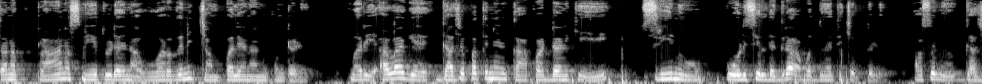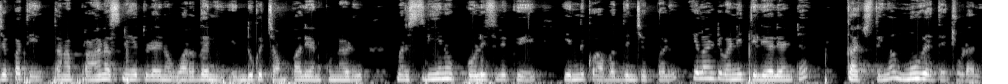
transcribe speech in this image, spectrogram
తన ప్రాణ స్నేహితుడైన వరదని చంపాలని అనుకుంటాడు. మరి అలాగే గజపతిని కాపాడడానికి శ్రీను పోలీసుల దగ్గర అబద్ధం అయితే చెప్తాడు. అసలు గజపతి తన ప్రాణ స్నేహితుడైన వరదని ఎందుకు చంపాలి అనుకున్నాడు? మరి శ్రీను పోలీసులకి ఎందుకు అబద్ధం చెప్పాడు? ఇలాంటివన్నీ తెలియాలి అంటే ఖచ్చితంగా మూవీ అయితే చూడాలి.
